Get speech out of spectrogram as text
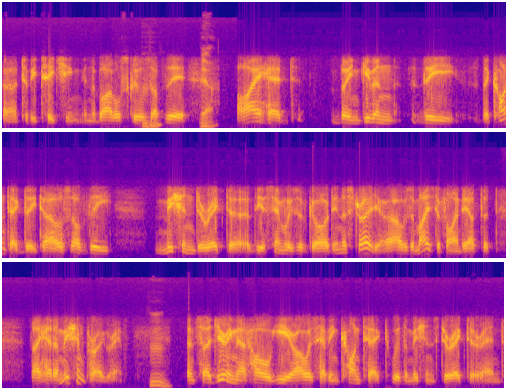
uh, to be teaching in the Bible schools up there. yeah. I had been given the the contact details of the mission director of the Assemblies of God in Australia. I was amazed to find out that they had a mission program. Hmm. And so during that whole year, I was having contact with the missions director, and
